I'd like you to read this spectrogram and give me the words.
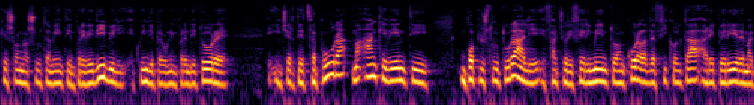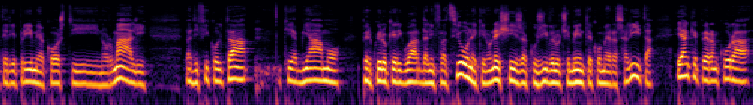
che sono assolutamente imprevedibili e quindi per un imprenditore incertezza pura, ma anche eventi un po' più strutturali e faccio riferimento ancora alla difficoltà a reperire materie prime a costi normali, la difficoltà che abbiamo per quello che riguarda l'inflazione, che non è scesa così velocemente come era salita, e anche per ancora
